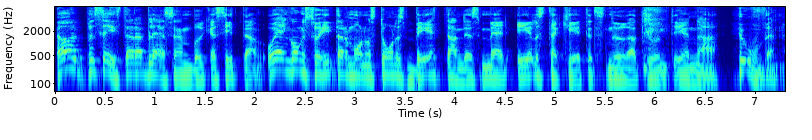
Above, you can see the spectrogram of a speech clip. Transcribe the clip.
Ja, precis. Där, där bläsen brukar sitta. Och en gång så hittade de honom ståendes betandes med elstaketet snurrat runt ena hoven.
